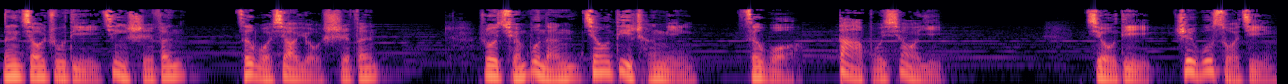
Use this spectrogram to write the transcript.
能教诸弟尽十分，则我孝有十分。若全不能教弟成名，则我大不孝矣。九弟知无所尽，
